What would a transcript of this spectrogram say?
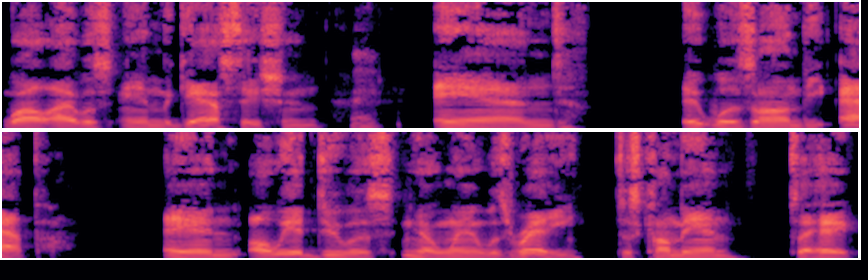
while I was in the gas station Right. and it was on the app and all we had to do was, you know, when it was ready, just come in, say, Hey,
